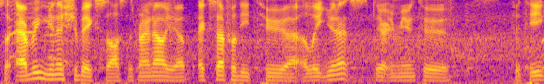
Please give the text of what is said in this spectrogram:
So every unit should be exhausted right now, yep. Except for the two uh, elite units. They're immune to fatigue.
